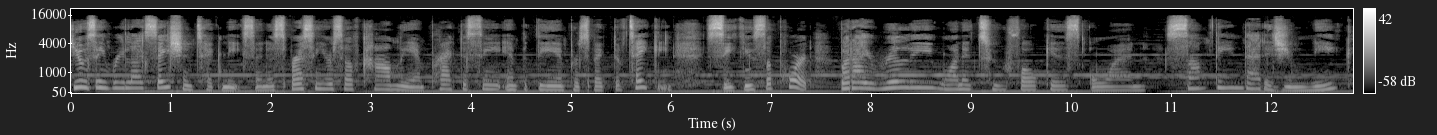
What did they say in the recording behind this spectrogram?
using relaxation techniques and expressing yourself calmly and practicing empathy and perspective taking, seeking support. But I really wanted to focus on something that is unique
